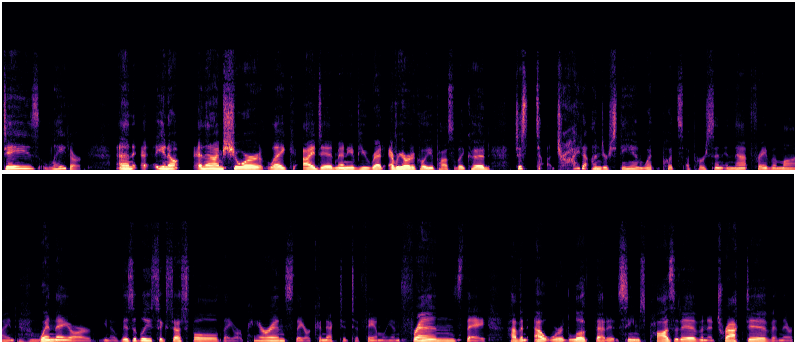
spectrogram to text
days later. And, uh, you know, and then I'm sure, like I did, many of you read every article you possibly could, just to try to understand what puts a person in that frame of mind mm-hmm. when they are, you know, visibly successful, they are parents, they are connected to family and friends, they have an outward look that it seems positive and attractive, and they're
